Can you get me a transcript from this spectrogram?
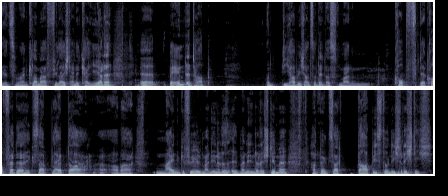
jetzt mein Klammer, vielleicht eine Karriere, äh, beendet habe und die habe ich also nicht aus meinem Kopf, der Kopf hätte gesagt, bleib da. Aber mein Gefühl, meine innere, meine innere Stimme hat mir gesagt, da bist du nicht richtig.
